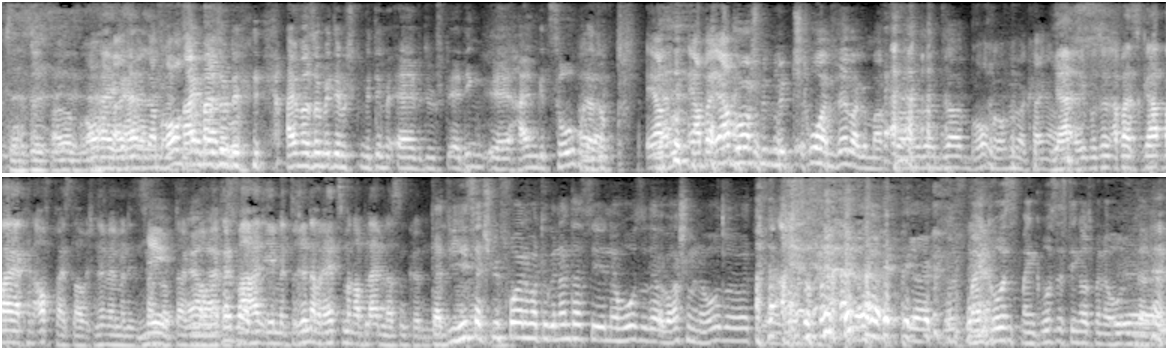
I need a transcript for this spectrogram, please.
ist, also braucht ja, ja, da braucht einmal, so den, einmal so mit dem, mit dem, äh, mit dem äh, Ding äh, Halm gezogen. Also, Air, aber Airwash mit, mit Strohhalm selber gemacht. so, Also, da braucht auch immer keiner. Ja, ich muss sagen, aber es gab, war ja kein Aufpreis, glaube ich, ne, wenn man diesen Nee, da ja, genommen hat. Das war halt eben mit drin, aber da hätte man auch bleiben lassen können. Das, wie hieß das Spiel vorher, was du genannt hast, die in der Hose, da Überraschung in der Hose? Also, ja, das mein, groß, mein großes Ding aus meiner Hosentasche.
